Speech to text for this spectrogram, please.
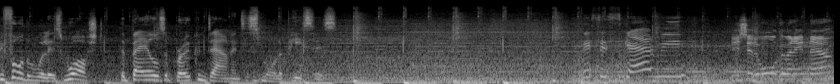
Before the wool is washed, the bales are broken down into smaller pieces. This is scary. You see the wool going in now?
